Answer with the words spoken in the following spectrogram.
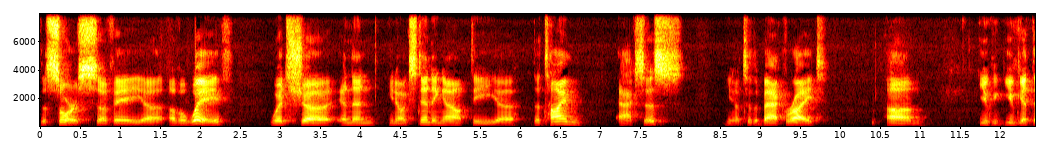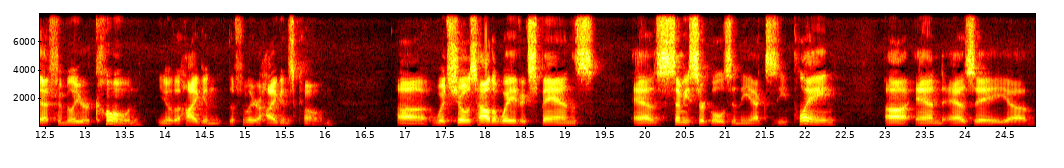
the source of a uh, of a wave, which uh, and then you know extending out the uh, the time axis, you know, to the back right, um, you you get that familiar cone, you know, the Huygens the familiar Huygens cone, uh, which shows how the wave expands as semicircles in the xz plane uh, and as a um,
